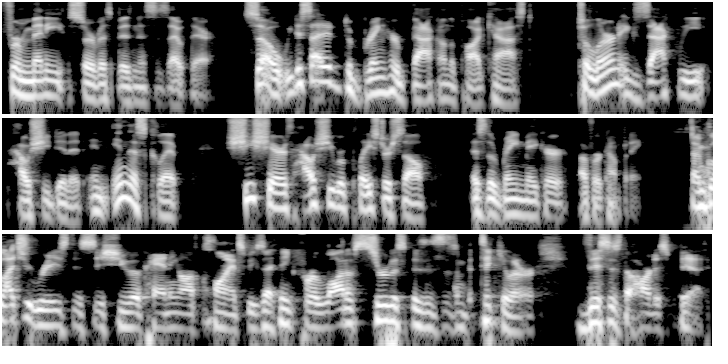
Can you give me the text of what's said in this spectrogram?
for many service businesses out there. So we decided to bring her back on the podcast to learn exactly how she did it. And in this clip, she shares how she replaced herself as the rainmaker of her company. I'm glad you raised this issue of handing off clients because I think for a lot of service businesses in particular, this is the hardest bit.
